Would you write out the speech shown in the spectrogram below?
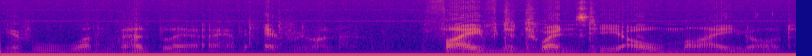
you have one bad player, I have everyone. 5 to 20, oh my god.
